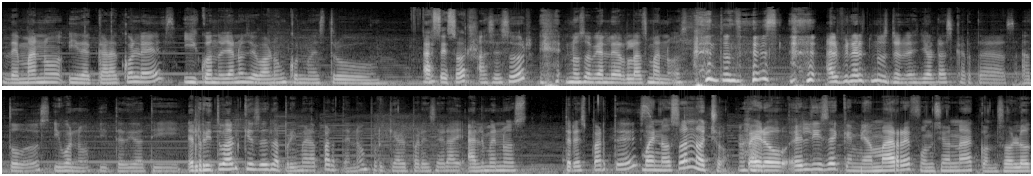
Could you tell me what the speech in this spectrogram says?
de mano y de cara y cuando ya nos llevaron con nuestro asesor. asesor no sabían leer las manos. Entonces al final nos leyó las cartas a todos y bueno y te dio a ti el ritual que esa es la primera parte no porque al parecer hay al menos tres partes. Bueno son ocho pero él dice que mi amarre funciona con solo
